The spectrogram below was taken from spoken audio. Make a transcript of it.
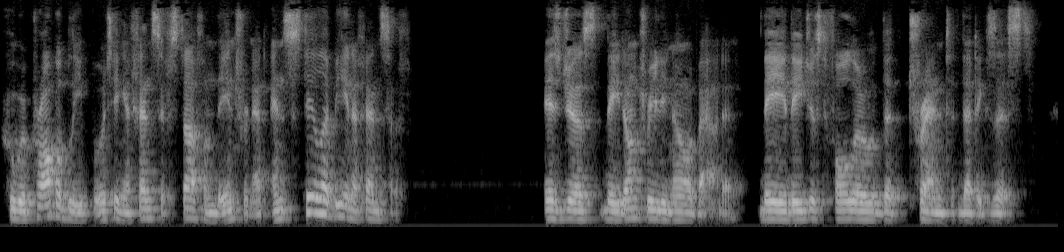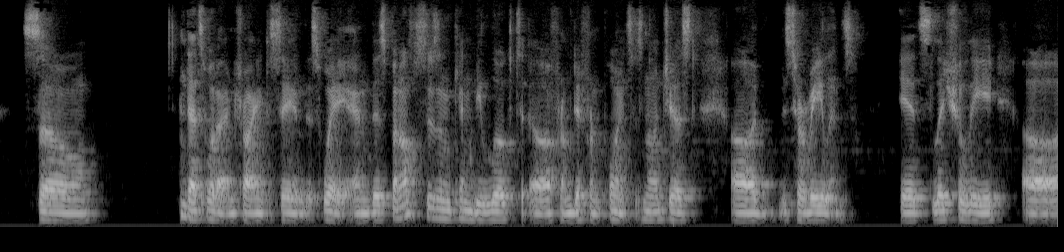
who were probably putting offensive stuff on the internet and still are being offensive. It's just they don't really know about it they they just follow the trend that exists so that's what i'm trying to say in this way and this panopticism can be looked uh, from different points it's not just uh, surveillance it's literally uh,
